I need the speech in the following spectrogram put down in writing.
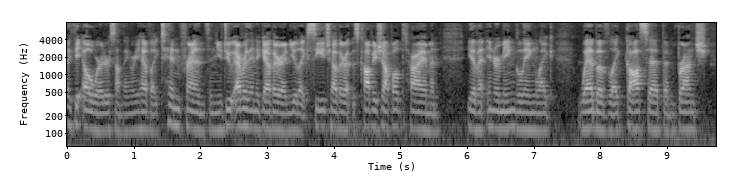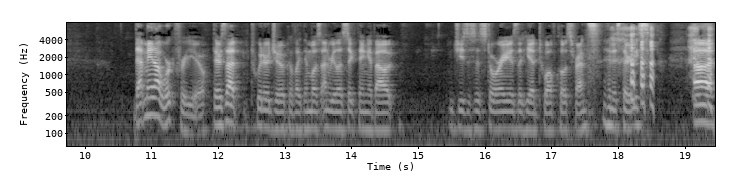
like the L word or something, where you have like ten friends and you do everything together and you like see each other at this coffee shop all the time and you have an intermingling like web of like gossip and brunch. That may not work for you. There's that Twitter joke of like the most unrealistic thing about Jesus' story is that he had 12 close friends in his 30s. uh,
